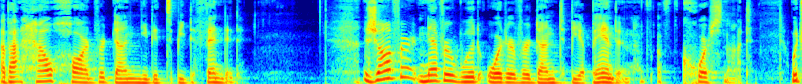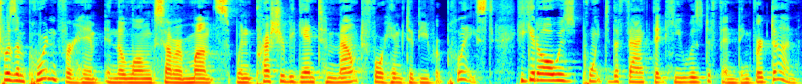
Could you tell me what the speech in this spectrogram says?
about how hard Verdun needed to be defended. Joffre never would order Verdun to be abandoned, of course not, which was important for him in the long summer months when pressure began to mount for him to be replaced. He could always point to the fact that he was defending Verdun.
